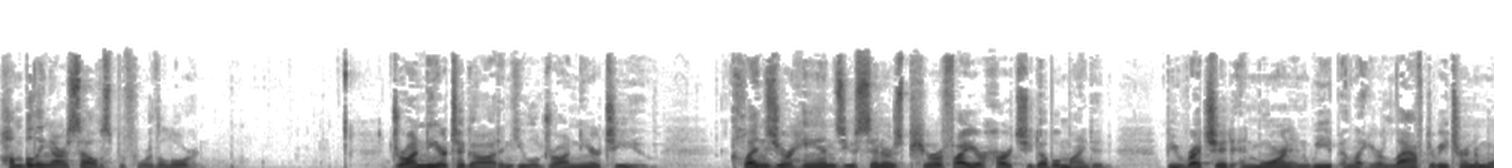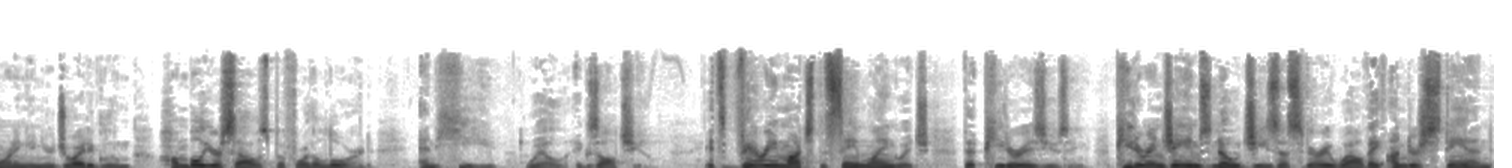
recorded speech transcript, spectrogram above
humbling ourselves before the Lord. Draw near to God, and he will draw near to you. Cleanse your hands, you sinners. Purify your hearts, you double minded. Be wretched and mourn and weep, and let your laughter be turned to mourning and your joy to gloom. Humble yourselves before the Lord, and he will exalt you. It's very much the same language that Peter is using. Peter and James know Jesus very well. They understand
